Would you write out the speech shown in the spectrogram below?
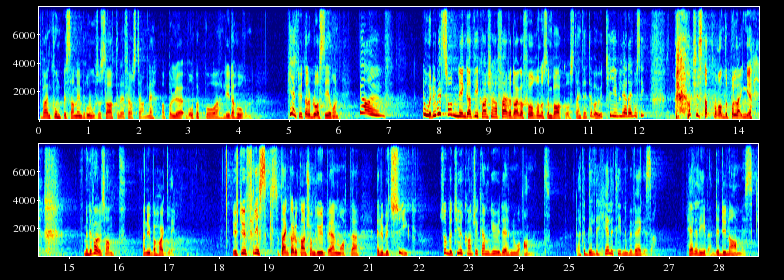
Det var en kompis av min bror som sa til meg første gang det, oppe på Lydahorn. Helt ut av det blå sier hun ja, nå er det blitt sånn Inge, at vi kanskje har færre dager foran oss enn bak oss. Tenkte jeg, Det var utrivelig av deg å si. Vi har ikke sett hverandre på lenge. Men det var jo sant, men ubehagelig. Hvis du er frisk, så tenker du kanskje om Gud på en måte. Er du blitt syk, så betyr kanskje hvem Gud er, noe annet. Dette bildet hele tiden beveger seg. Hele livet. Det er dynamisk.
